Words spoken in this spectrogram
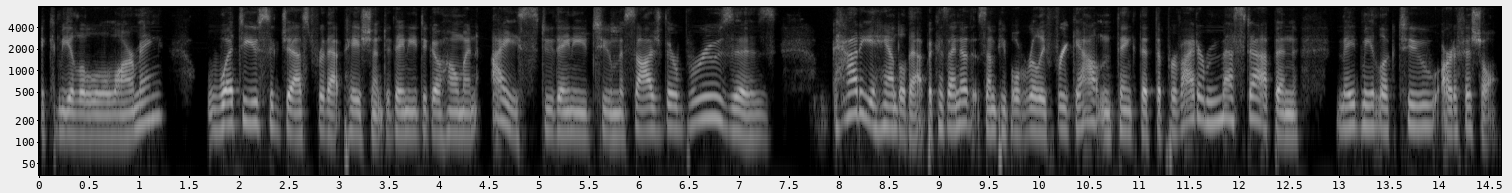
It can be a little alarming. What do you suggest for that patient? Do they need to go home and ice? Do they need to massage their bruises? How do you handle that? Because I know that some people really freak out and think that the provider messed up and made me look too artificial.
